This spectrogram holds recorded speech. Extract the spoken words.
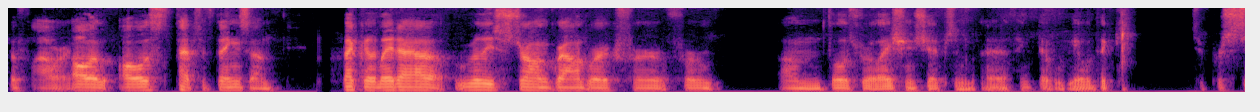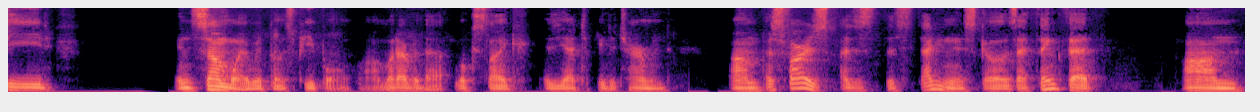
the flower, all of, all those types of things. Um, Becca laid out really strong groundwork for for um, those relationships, and I think that we'll be able to to proceed in some way with those people, uh, whatever that looks like is yet to be determined. Um, as far as as the steadiness goes, I think that um,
